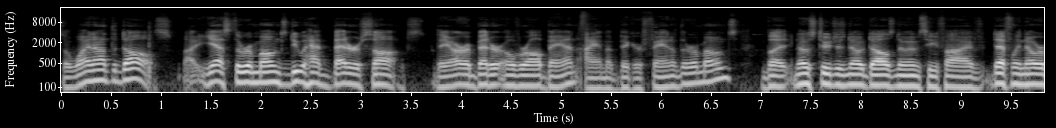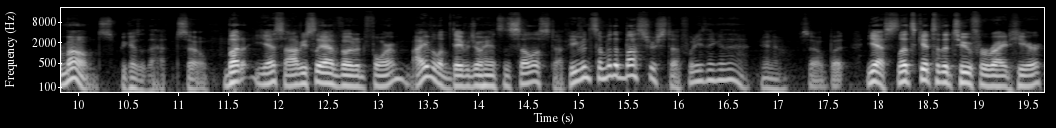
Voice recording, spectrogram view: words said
So why not the Dolls? Uh, yes, the Ramones do have better songs. They are a better overall band. I am a bigger fan of the Ramones, but no Stooges, no Dolls, no MC5, definitely no Ramones because of that. So, but yes, obviously I voted for him. I even love David Johansen's solo stuff, even some of the Buster stuff. What do you think of that? You know. So, but yes, let's get to the two for right here.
